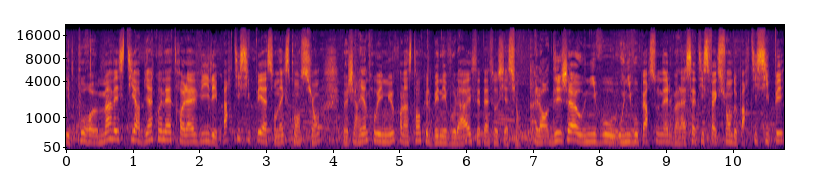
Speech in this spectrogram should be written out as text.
et pour m'investir, bien connaître la ville et participer à son expansion, ben, j'ai rien trouvé mieux pour l'instant que le bénévolat et cette association. Alors déjà au niveau, au niveau personnel, ben, la satisfaction de participer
